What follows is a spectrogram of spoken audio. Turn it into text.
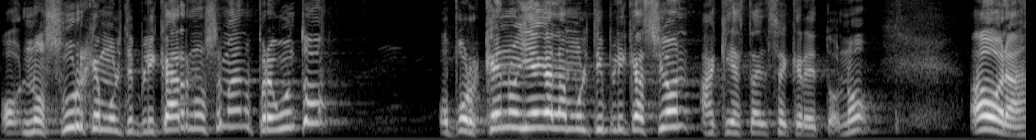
¿O nos surge multiplicarnos, hermano? Pregunto. ¿O por qué no llega la multiplicación? Aquí está el secreto, ¿no? Ahora,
